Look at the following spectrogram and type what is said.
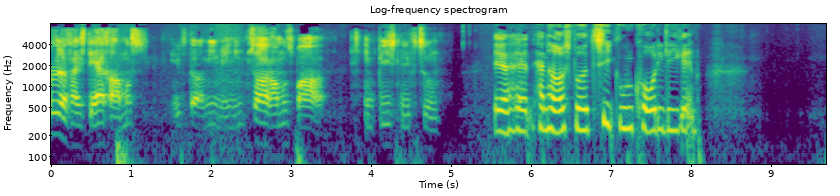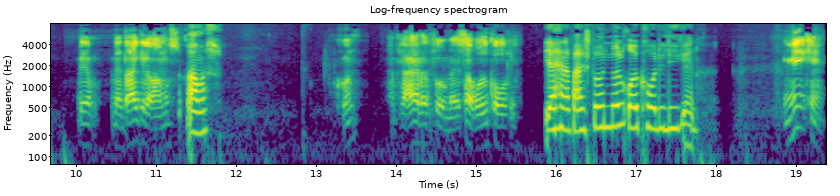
føler jeg faktisk, det er Ramos, efter min mening. Så er Ramos bare en beast lige for tiden. Ja, han, han havde også fået 10 gule kort i ligaen. Hvem? Van Dijk eller Ramos? Ramos. Han plejer at få masser af røde kort. Ja, han har faktisk fået 0 røde kort i ligaen. I weekend.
